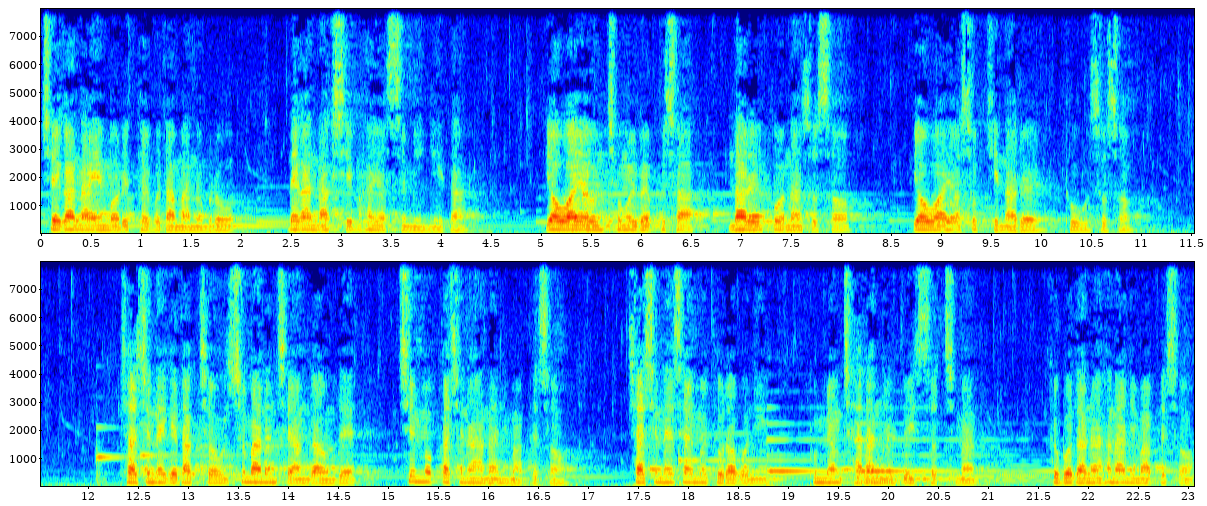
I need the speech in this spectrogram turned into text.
죄가 나의 머리털보다 많으므로 내가 낙심하였음이니이다. 여호와여 은총을 베푸사 나를 구원하소서 여호와여 속히 나를 도우소서 자신에게 닥쳐온 수많은 재앙 가운데 침묵하시는 하나님 앞에서 자신의 삶을 돌아보니 분명 잘한 일도 있었지만 그보다는 하나님 앞에서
